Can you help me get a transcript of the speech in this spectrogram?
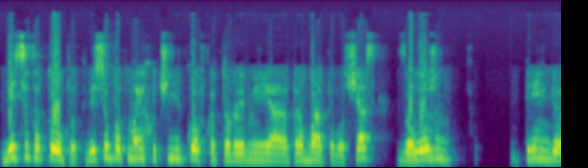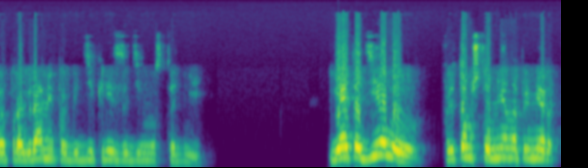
Весь этот опыт, весь опыт моих учеников, которыми я отрабатывал сейчас, заложен тренинговой программе «Победи кризис за 90 дней». Я это делаю, при том, что у меня, например,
